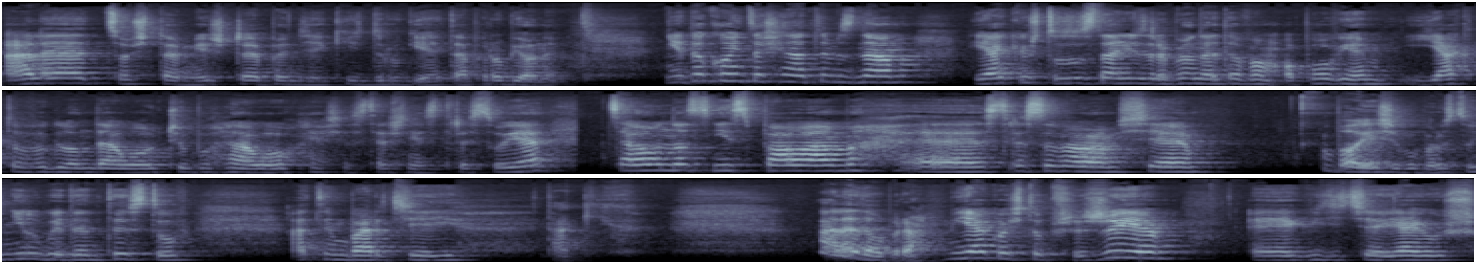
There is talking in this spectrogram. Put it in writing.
ale coś tam jeszcze będzie jakiś drugi etap robiony. Nie do końca się na tym znam. Jak już to zostanie zrobione, to Wam opowiem, jak to wyglądało, czy bolało. Ja się strasznie stresuję. Całą noc nie spałam, e, stresowałam się. Boję się po prostu, nie lubię dentystów, a tym bardziej takich. Ale dobra, jakoś to przeżyję. E, Jak widzicie, ja już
